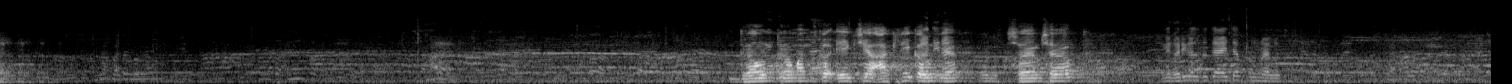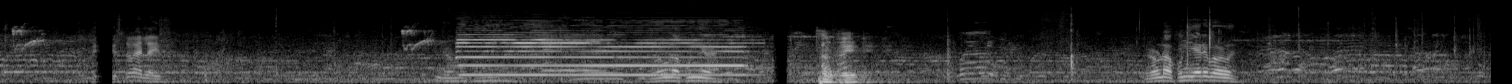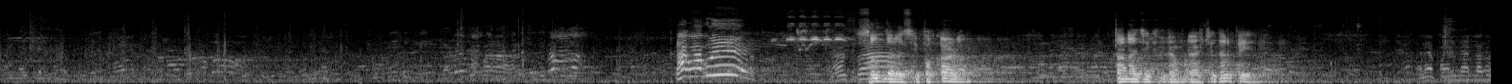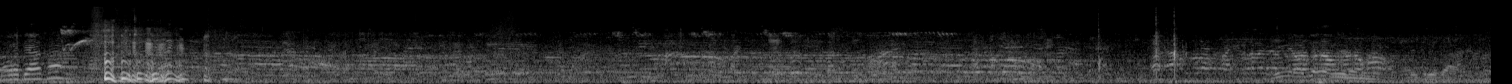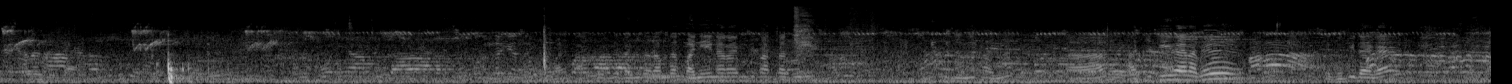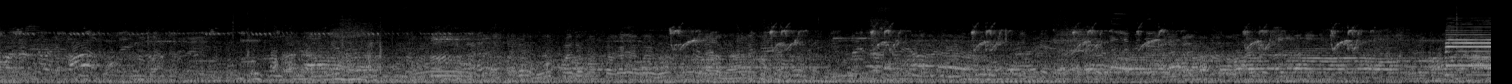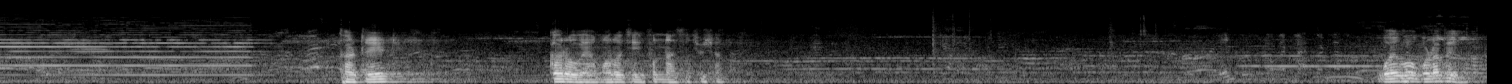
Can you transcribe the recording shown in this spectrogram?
ग्राउंड क्रमांक एक ची आखणी करून घ्या. स्वयंसेवक मी घरी गेलो त्या याच्या फोन लाईव्ह ग्राउंड आपण घ्या. रे बरोबर सुंदर अशी पकड तानाजी क्रीडा मंडळातर्फे पाणी येणार आहे म्हणजे पाच तास आजची तीन आहे ना बे हे गुपित आहे का थर्ड रेट करूया मरोची पुन्हा situation juego, golpe.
